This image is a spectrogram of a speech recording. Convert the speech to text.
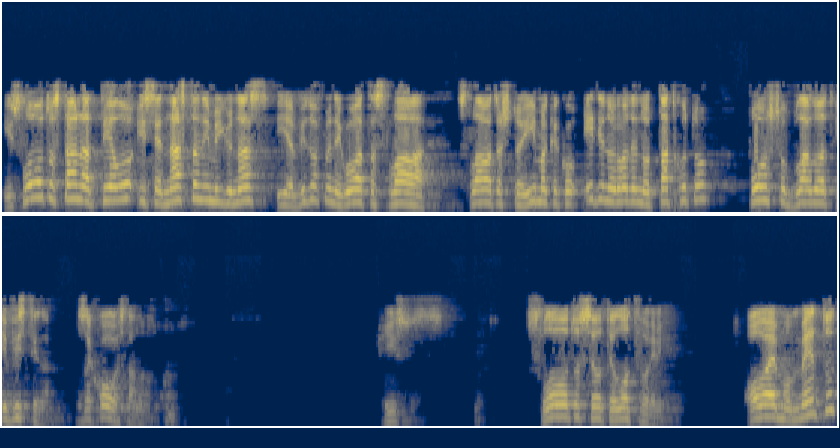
И Словото стана тело и се настани меѓу нас и ја видовме неговата слава, славата што ја има како единороден од таткото, полн со благодат и вистина. За кого станува? Исус. Словото се отелотвори. Ова е моментот,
